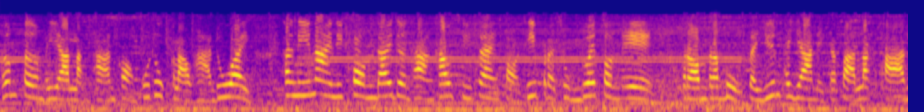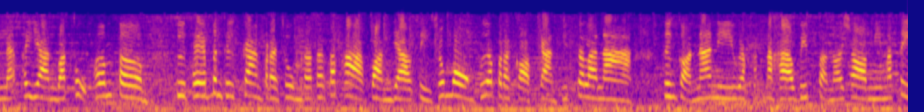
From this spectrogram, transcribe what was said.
เพิ่มเติมพยานหลักฐานของผู้ถูกกล่าวหาด้วยทั้งนี้นายนิคมได้เดินทางเข้าชี้แจงต่อที่ประชุมด้วยตนเอง พร้อมระบุจะยื่นพยานเอกสารหลักฐาน และพยานวัตถุเพิ่มเติม คือเทปบันทึกการประชุมรัฐสภาความยาว 4 ชั่วโมง เพื่อประกอบการพิจารณา ซึ่งก่อนหน้านี้นะคะวิปสนชมีมติ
